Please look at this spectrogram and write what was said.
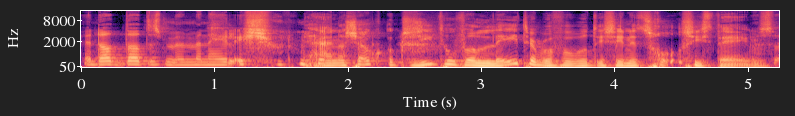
En dat, dat is mijn, mijn hele issue. Ja, en als je ook, ook ziet hoeveel leed er bijvoorbeeld is in het schoolsysteem. Zo.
